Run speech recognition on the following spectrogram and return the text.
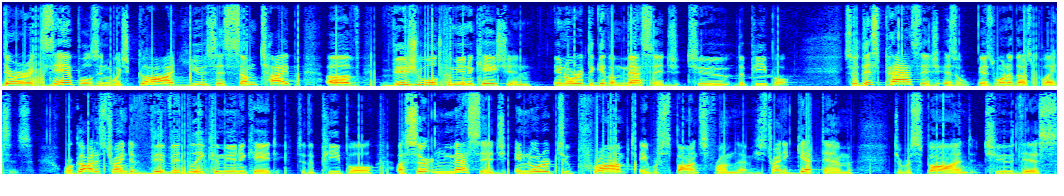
there are examples in which God uses some type of visual communication in order to give a message to the people. So, this passage is, is one of those places where God is trying to vividly communicate to the people a certain message in order to prompt a response from them. He's trying to get them to respond to this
